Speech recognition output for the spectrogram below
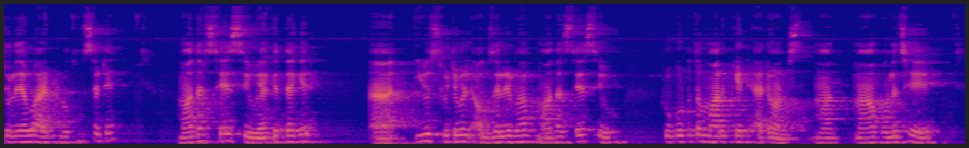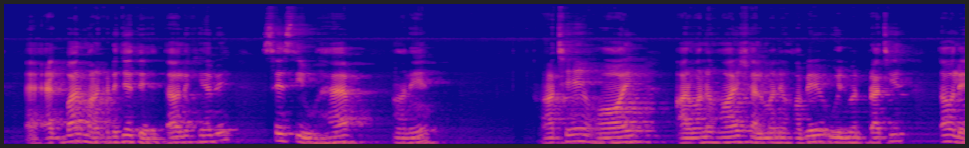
চলে যাব আরেকটা নতুন সেটে মাদার সেস ইউ একের দাগের ইউ সুইটেবল অক্সিলারি ভাব mother says you to go to the market at once মা বলেছে একবার মার্কেটে যেতে, তাহলে কি হবে? সেস ইউ হ্যাভ মানে আছে, হয়, আর মানে হয় শ্যাল মানে হবে উইল মানে প্রাচীর। তাহলে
